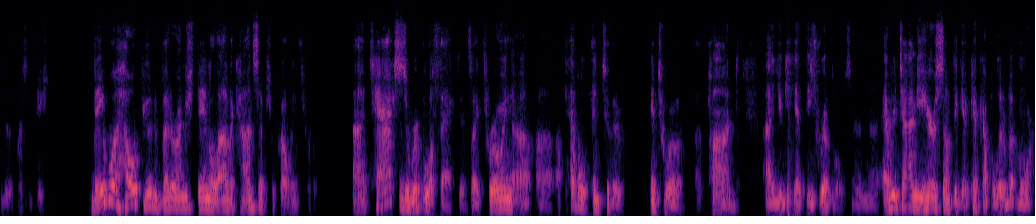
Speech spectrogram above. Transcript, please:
of the presentation. They will help you to better understand a lot of the concepts we're going through. Uh, tax is a ripple effect. It's like throwing a, a, pebble into the into a, a pond. Uh, you get these ripples, and uh, every time you hear something, you pick up a little bit more.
